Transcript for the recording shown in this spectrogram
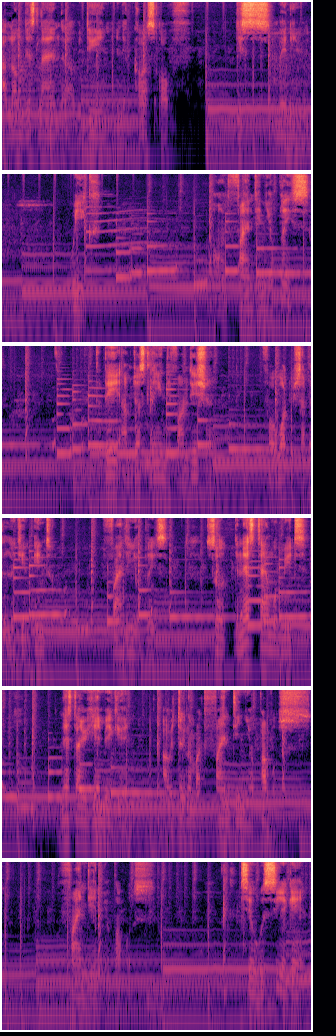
along this line that I'll be doing in the course of this many week on finding your place. Today I'm just laying the foundation for what we shall be looking into finding your place. So the next time we meet, next time you hear me again, I'll be talking about finding your purpose. Finding your purpose. Till we see again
